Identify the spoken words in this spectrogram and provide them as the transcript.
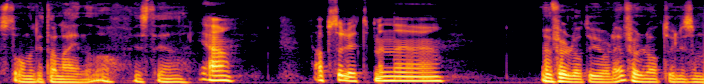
stående litt aleine, da. Hvis det Ja, absolutt. Men uh... Men føler du at du gjør det? Føler du at du liksom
